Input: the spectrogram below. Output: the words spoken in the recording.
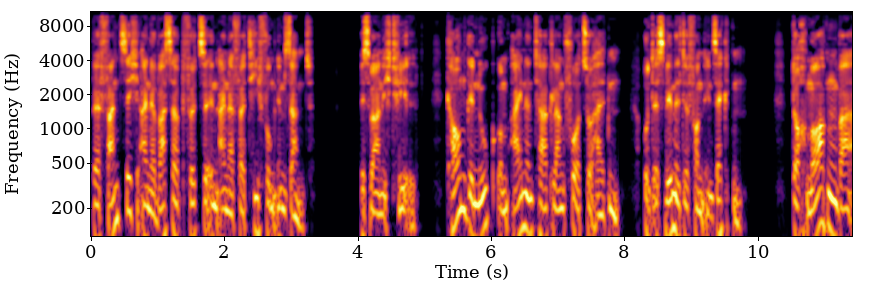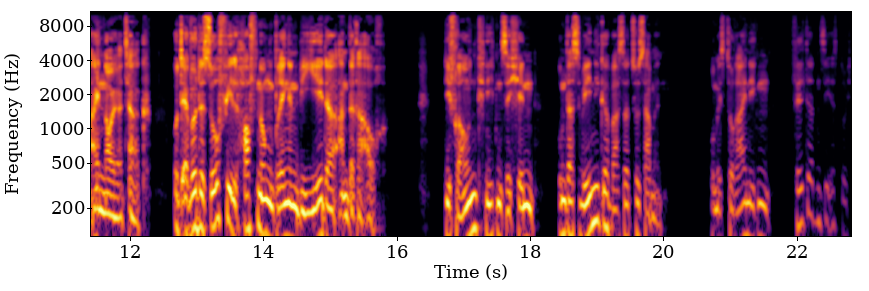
befand sich eine Wasserpfütze in einer Vertiefung im Sand. Es war nicht viel, kaum genug, um einen Tag lang vorzuhalten, und es wimmelte von Insekten. Doch morgen war ein neuer Tag, und er würde so viel Hoffnung bringen wie jeder andere auch. Die Frauen knieten sich hin, um das wenige Wasser zu sammeln. Um es zu reinigen, filterten sie es durch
